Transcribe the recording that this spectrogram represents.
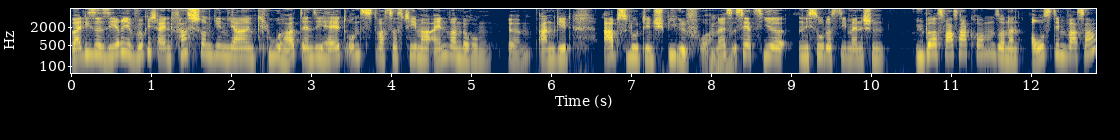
weil diese Serie wirklich einen fast schon genialen Clou hat, denn sie hält uns, was das Thema Einwanderung ähm, angeht, absolut den Spiegel vor. Ne? Mhm. Es ist jetzt hier nicht so, dass die Menschen übers Wasser kommen, sondern aus dem Wasser.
